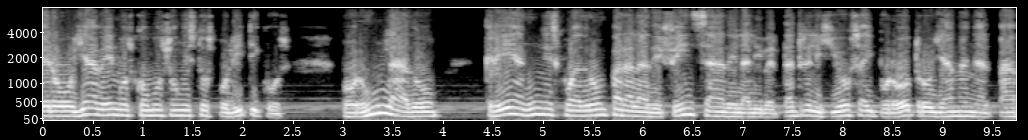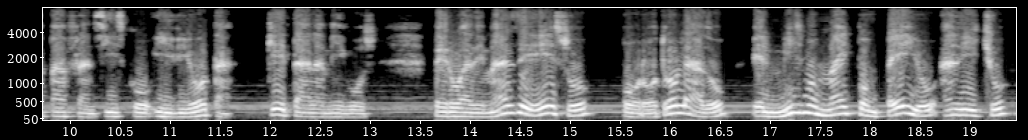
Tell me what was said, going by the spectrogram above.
Pero ya vemos cómo son estos políticos. Por un lado, crean un escuadrón para la defensa de la libertad religiosa y por otro llaman al Papa Francisco idiota. ¿Qué tal amigos? Pero además de eso, por otro lado, el mismo Mike Pompeo ha dicho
